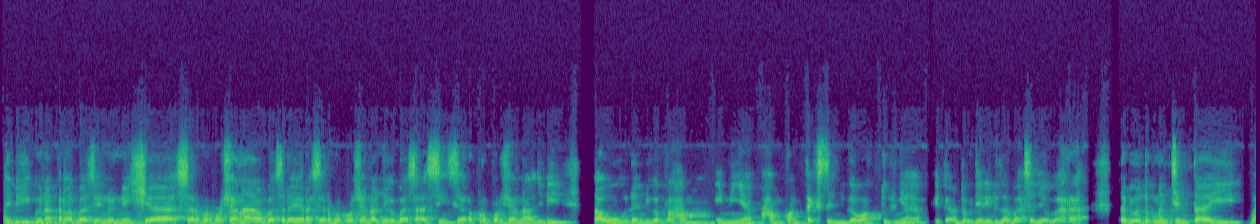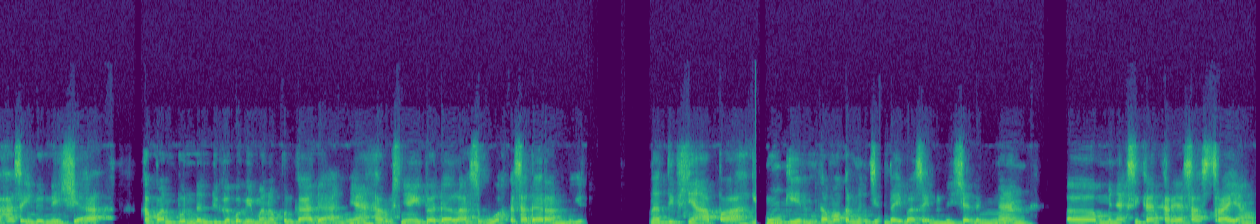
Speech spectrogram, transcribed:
jadi gunakanlah bahasa Indonesia secara proporsional, bahasa daerah secara proporsional, juga bahasa asing secara proporsional. Jadi tahu dan juga paham ininya, paham konteks dan juga waktunya begitu ya, untuk jadi duta bahasa Jawa Barat. Tapi untuk mencintai bahasa Indonesia, kapan pun dan juga bagaimanapun keadaannya, harusnya itu adalah sebuah kesadaran begitu. Nah tipsnya apa? Mungkin kamu akan mencintai bahasa Indonesia dengan uh, menyaksikan karya sastra yang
